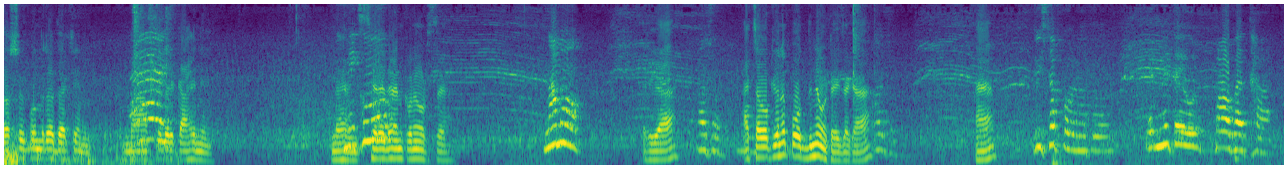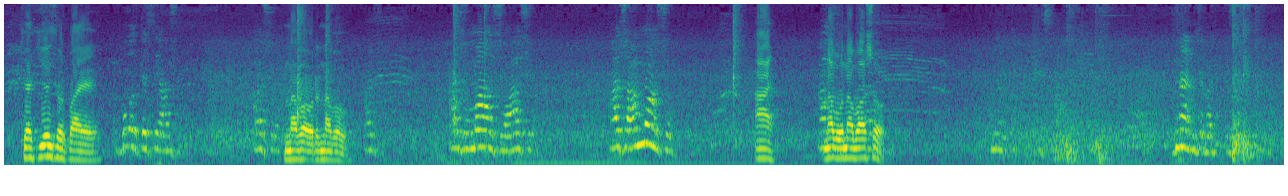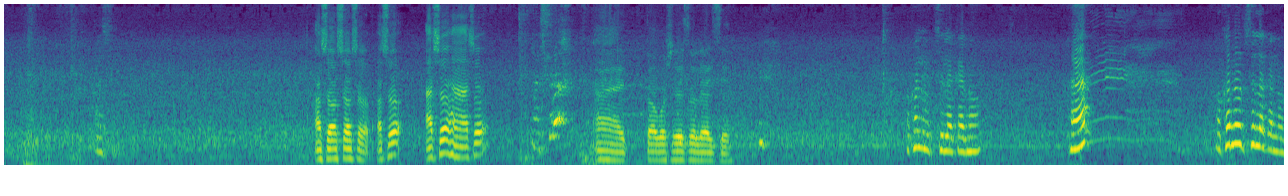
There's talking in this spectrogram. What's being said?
দর্শক বন্ধুরা দেখেন মা ছেলের কাহিনী। দেখেন? ছেলে দেখেন কোনে উঠছে? নামো। রিয়া? আচ্ছা ও কি মানে প্রতিদিনে ওঠে এই জায়গা? হ্যাঁ? ডিস্টার্ব করো না তো। এমনিতেই ওর পা ব্যথা। কে কি হয়েছে ওর পায়ে? বলতেছি আসো। আসো। না বাবা ওরে না বাবু আসো মা আসো আসো। আসো আম্মা আসো। আয়। না বউ না আসো না আনতে পারতেছি আসো। আসো আসো আসো আসো হ্যাঁ আসো। আসো। হ্যাঁ তো চলে আসছে। ওখানে উঠছিল কেন? হ্যাঁ? ওখানে উঠছিল কেন?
